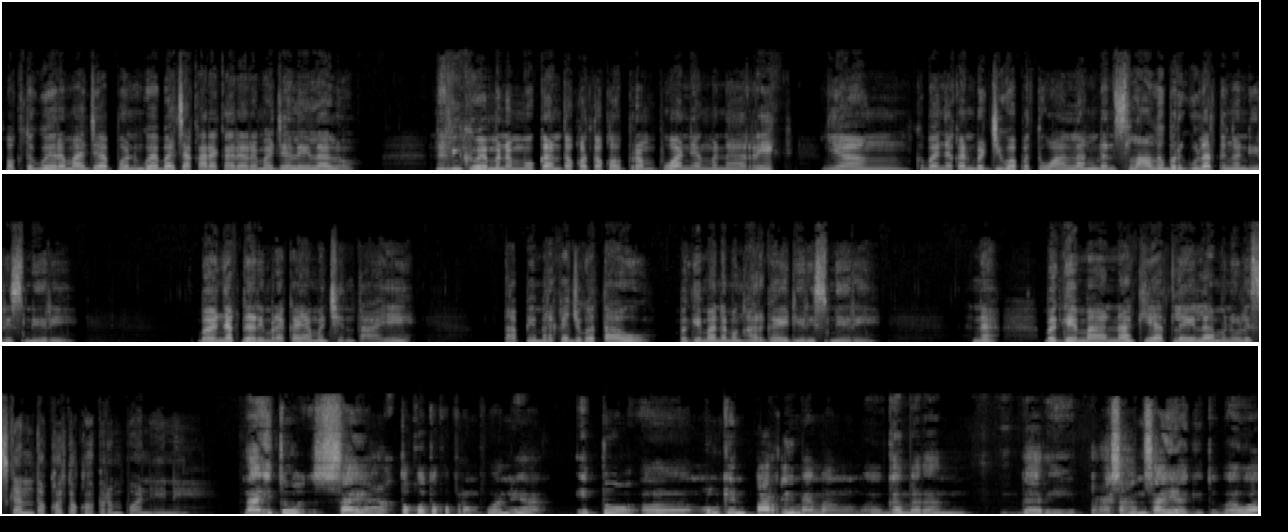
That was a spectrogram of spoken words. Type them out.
Waktu gue remaja pun gue baca karya-karya remaja Lela loh. Dan gue menemukan tokoh-tokoh perempuan yang menarik, yang kebanyakan berjiwa petualang dan selalu bergulat dengan diri sendiri. Banyak dari mereka yang mencintai, tapi mereka juga tahu bagaimana menghargai diri sendiri. Nah, bagaimana kiat Leila menuliskan tokoh-tokoh perempuan ini? Nah, itu saya tokoh-tokoh perempuan ya, itu uh, mungkin partly memang uh, gambaran dari perasaan saya gitu bahwa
